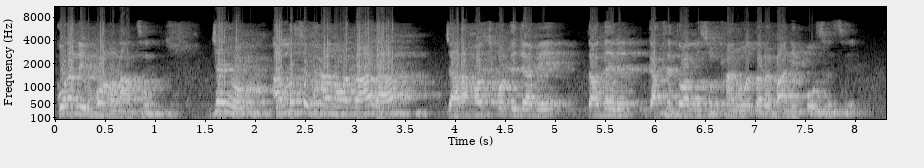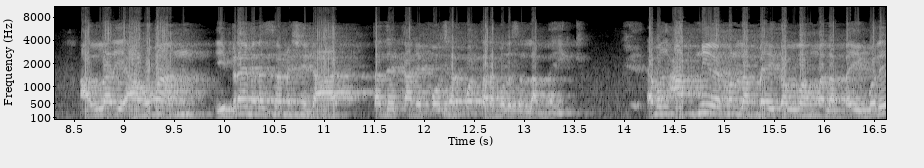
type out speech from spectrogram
কোরআনের বর্ণনা আছে। যাই হোক, আল্লাহ তাআলা যারা হজ করতে যাবে, তাদের কাছে তো আল্লাহ সুবহানাহু ওয়া তাআলার বাণী পৌঁছেছে। আল্লাহর এই আহ্বান ইব্রাহিম সালামের সে ডাক তাদের কানে পৌঁছার পর তারা বলেছেন, লাব্বাইক। এবং আপনিও এখন লাব্বাইক, আল্লাহুম্মা লাব্বাইক বলে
